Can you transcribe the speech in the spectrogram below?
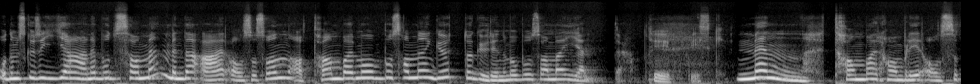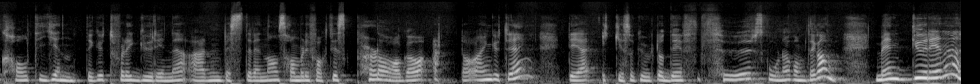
Og de skulle så gjerne bodd sammen, men det er altså sånn at Tambar må bo sammen med en gutt, og Gurine må bo sammen med ei jente. Typisk. Men Tambar han blir altså kalt jentegutt fordi Gurine er den beste vennen hans. Han blir faktisk plaga og erta av en guttegjeng. Det er ikke så kult, og det før skolen har kommet i gang. Men Gurine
